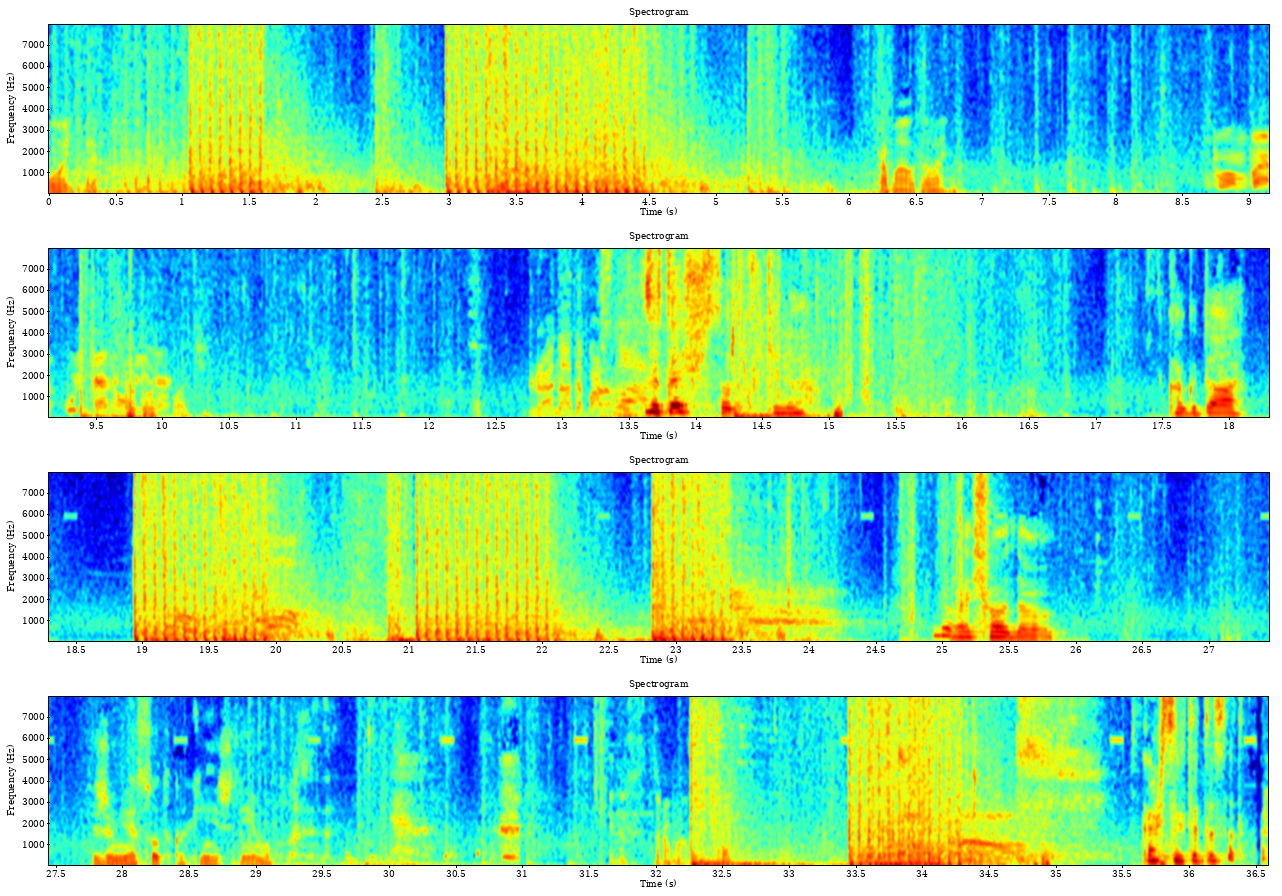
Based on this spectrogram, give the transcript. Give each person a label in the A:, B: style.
A: Ой, бля. Ромео, давай.
B: Бомба установлена.
C: Граната пошла!
D: Затащишь сотку кину. Когда? Давай еще одного.
E: Ты же мне сотку кинешь, не ему.
D: Кажется, кто-то сотку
